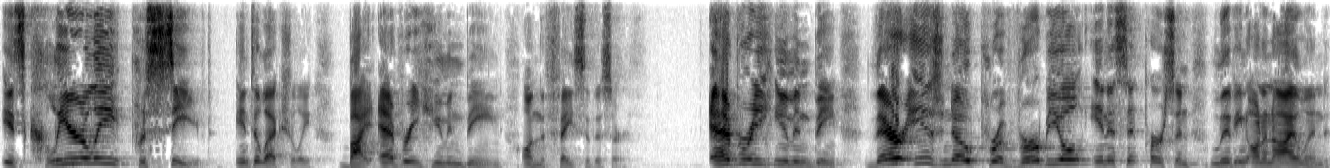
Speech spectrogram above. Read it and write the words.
is clearly perceived intellectually by every human being on the face of this earth. Every human being. There is no proverbial innocent person living on an island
